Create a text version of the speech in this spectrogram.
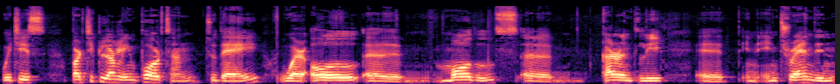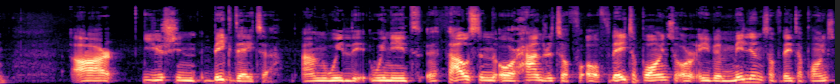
which is particularly important today where all uh, models uh, currently uh, in, in trending are using big data and we, we need a thousand or hundreds of, of data points or even millions of data points.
